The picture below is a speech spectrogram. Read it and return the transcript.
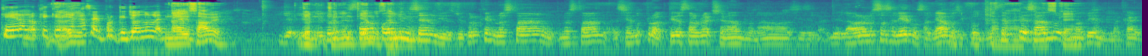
qué era lo que querían Nadie- hacer? Porque yo no lo entiendo. Nadie sabe. Yo, Yo- yo, yo creo no que entiendo, incendios. Yo creo que no estaban, no estaban siendo proactivos, están reaccionando nada más. Y la, la hora no está saliendo, salgamos. Y cuando Puta está madre, empezando, pero es que- más bien la cagan.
